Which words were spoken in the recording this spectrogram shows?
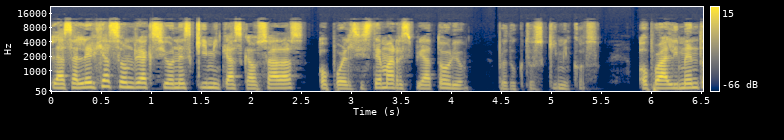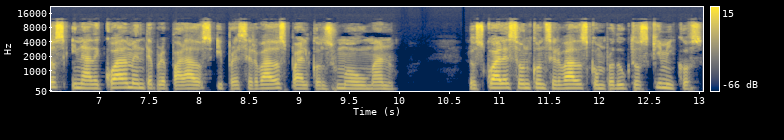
Las alergias son reacciones químicas causadas o por el sistema respiratorio, productos químicos, o por alimentos inadecuadamente preparados y preservados para el consumo humano, los cuales son conservados con productos químicos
